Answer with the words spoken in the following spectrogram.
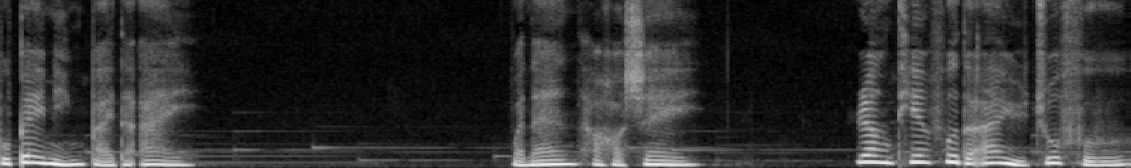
不被明白的爱。晚安，好好睡，让天父的爱与祝福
